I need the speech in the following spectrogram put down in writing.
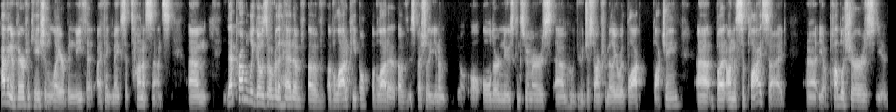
having a verification layer beneath it i think makes a ton of sense um, that probably goes over the head of, of, of a lot of people of a lot of, of especially you know older news consumers um, who, who just aren't familiar with block blockchain uh, but on the supply side uh, you know, publishers, you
